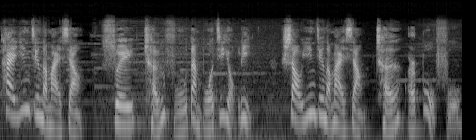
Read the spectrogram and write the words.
太阴经的脉象虽沉浮，但搏击有力；少阴经的脉象沉而不浮。”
